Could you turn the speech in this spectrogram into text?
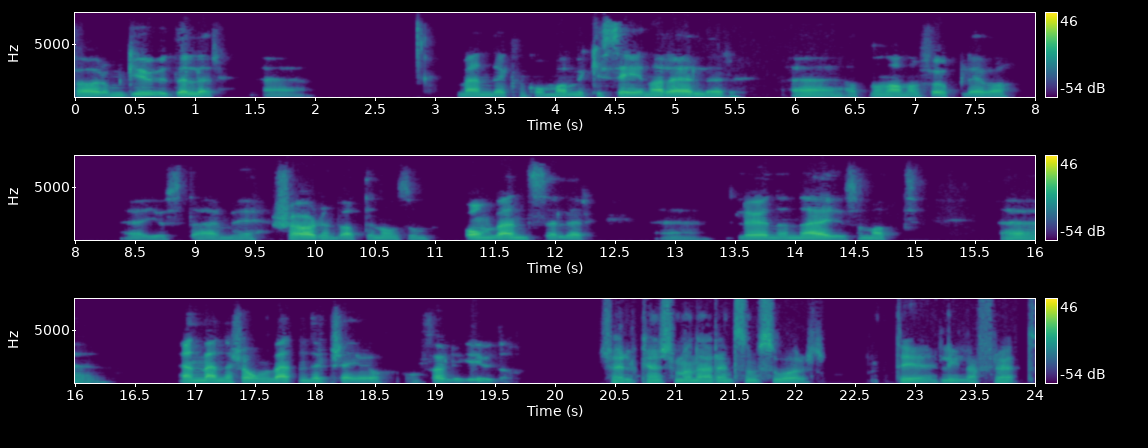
för om Gud eller eh, men det kan komma mycket senare eller eh, att någon annan får uppleva eh, just det här med skörden då, att det är någon som omvänds eller eh, lönen är ju som att eh, en människa omvänder sig och, och följer Gud. Då. Själv kanske man är den som sår det lilla fröet.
